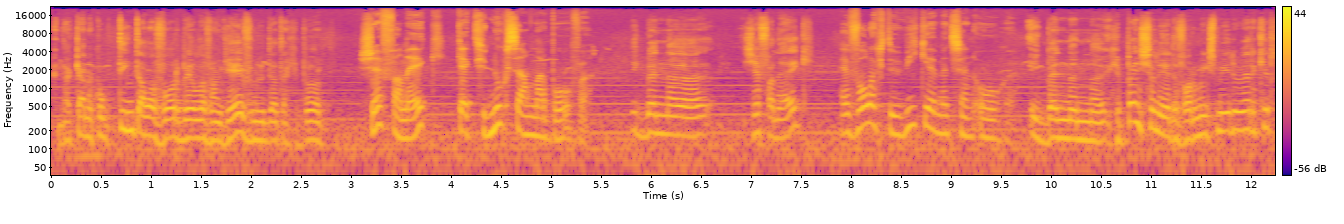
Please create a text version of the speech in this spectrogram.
En daar kan ik ook tientallen voorbeelden van geven hoe dat, dat gebeurt. Jeff van Eyck kijkt genoegzaam naar boven. Ik ben uh, Jeff van Eyck. Hij volgt de wieken met zijn ogen. Ik ben een uh, gepensioneerde vormingsmedewerker.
